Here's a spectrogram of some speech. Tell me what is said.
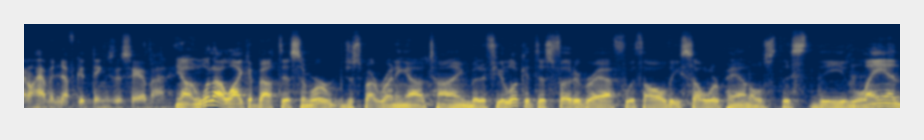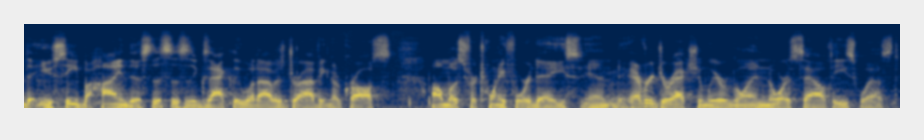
I don't have enough good things to say about it. Yeah, and what I like about this, and we're just about running out of time, but if you look at this photograph with all these solar panels, this the land that you see behind this, this is exactly what I was driving across almost for 24 days. In every direction, we were going north, south, east, west.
